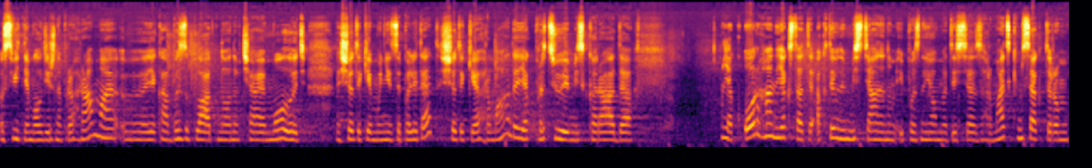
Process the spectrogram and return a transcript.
освітня молодіжна програма, е, яка безоплатно навчає молодь, що таке муніципалітет, що таке громада, як працює міська рада. Як орган, як стати активним містянином і познайомитися з громадським сектором,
